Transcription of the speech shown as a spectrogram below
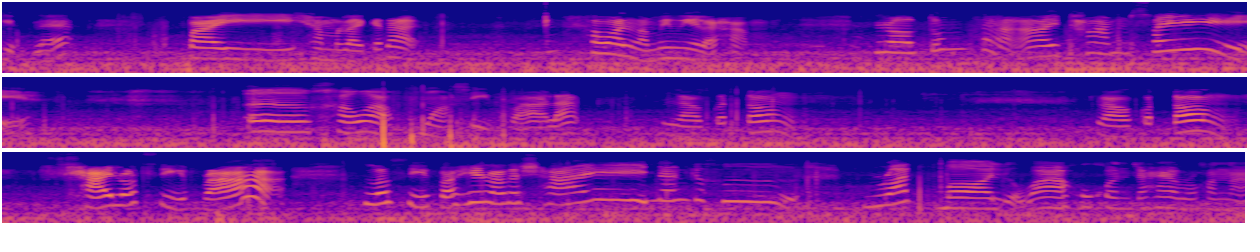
เก็บและไปทำอะไรก็ได้ถ้าวันเราไม่มีอะไรทำ เราต้องหาอะไรทำสิเออเขาอะหัวสีฟ้าละ เราก็ต้อง เราก็ต้องใช้รถสีฟ้ารถสีฟ้าที่เราจะใช้นั่นก็คือรถบอยหรือว่าทุกคนจะให้รถคันไหน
